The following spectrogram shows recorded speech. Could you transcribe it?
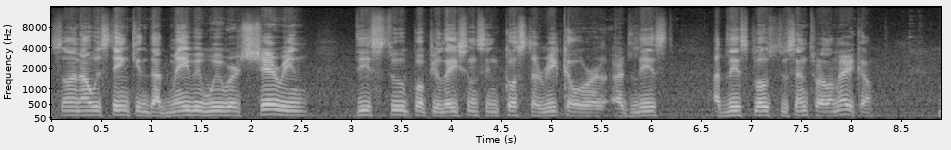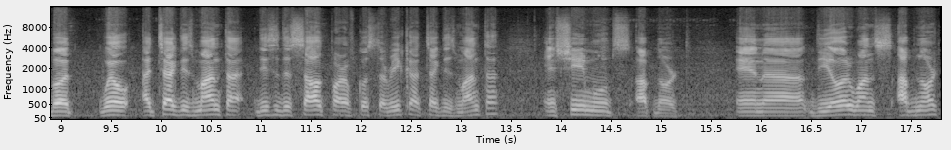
So and I was thinking that maybe we were sharing these two populations in Costa Rica or at least at least close to Central America. But well, I checked this manta. This is the south part of Costa Rica. I checked this manta, and she moves up north. And uh, the other ones up north,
